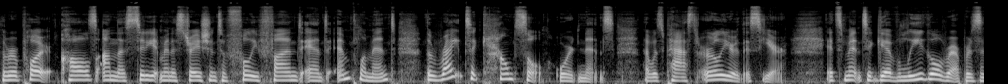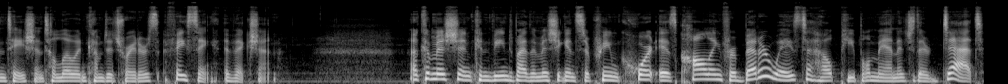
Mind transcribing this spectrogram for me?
The report calls on the city administration to fully fund and implement the Right to Counsel ordinance that was passed earlier this year. It's meant to give legal representation to low income Detroiters facing eviction. A commission convened by the Michigan Supreme Court is calling for better ways to help people manage their debt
